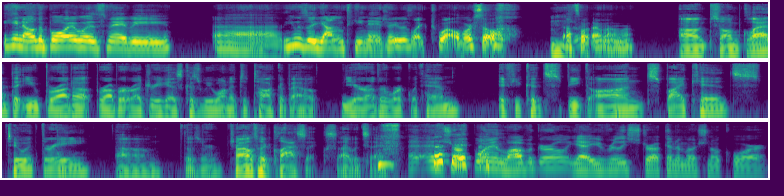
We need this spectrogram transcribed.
you know, the boy was maybe uh, he was a young teenager. He was like twelve or so. Mhm. That's what I remember. Um, so I'm glad that you brought up Robert Rodriguez because we wanted to talk about your other work with him. If you could speak on Spy Kids two and three, um, those are childhood classics, I would say. And, and Shark Boy and Lava Girl, yeah, you've really struck an emotional core.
